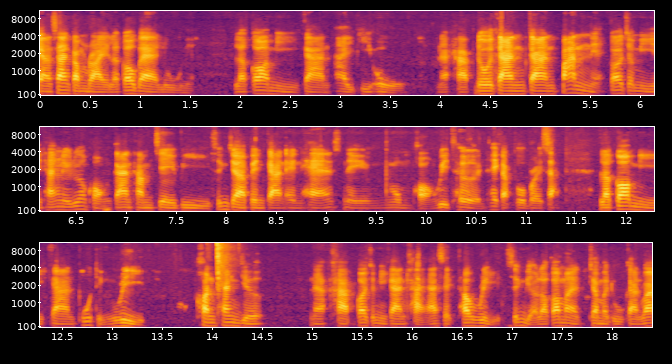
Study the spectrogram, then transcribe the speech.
การสร้างกำไรแล้วก็ value เนี่ยแล้วก็มีการ IPO นะครับ โดยการการปั้นเนี่ยก็จะมีทั้งในเรื่องของการทำ JV ซึ่งจะเป็นการ enhance ในมุมของ return ให้กับตัวบริษัท แล้วก็มีการพูดถึง REIT ค่อนข้างเยอะนะครับ ก็จะมีการขาย asset เข้า REIT ซึ่งเดี๋ยวเราก็มาจะมาดูกันว่า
